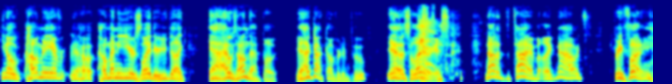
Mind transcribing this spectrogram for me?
you know, how many ever, how, how many years later you'd be like, yeah, I was on that boat. Yeah, I got covered in poop. Yeah, it was hilarious. Not at the time, but like now it's pretty funny.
